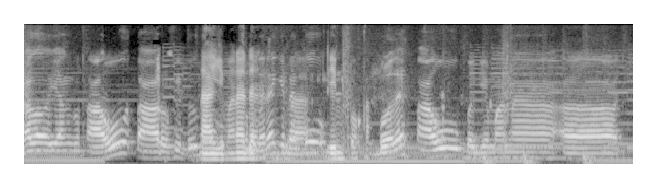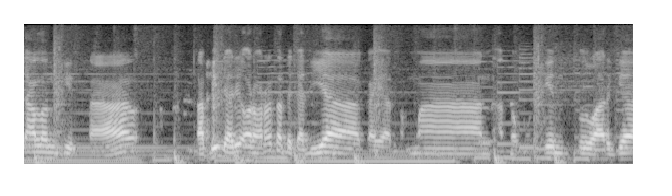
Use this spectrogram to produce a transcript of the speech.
kalau yang tahu taaruf itu Nah, gimana dah? sebenarnya kita Nah, tuh diinfokan. boleh tahu bagaimana eh, calon kita tapi dari orang-orang terdekat dia kayak teman atau mungkin keluarga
